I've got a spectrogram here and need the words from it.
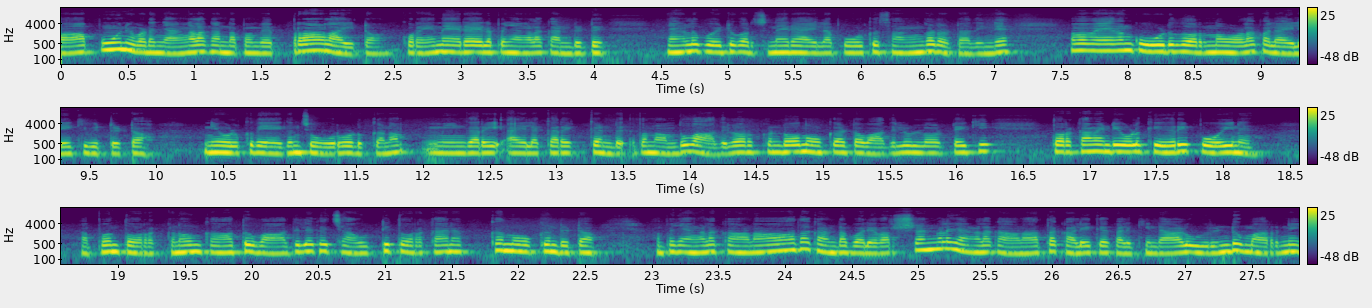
പാപ്പൂൻ ഇവിടെ ഞങ്ങളെ കണ്ടപ്പം വെപ്രാളായിട്ടോ. കുറേ നേരമായാലപ്പോൾ ഞങ്ങളെ കണ്ടിട്ട്. ഞങ്ങൾ പോയിട്ട് കുറച്ച് നേരം ആയില്ല അപ്പോൾ ഓൾക്ക് സങ്കടം അതിന്റെ അപ്പോൾ വേഗം കൂട് തുറന്ന് ഓളെ കൊലായിലേക്ക് വിട്ടിട്ടോ. ഇനി ഓൾക്ക് വേഗം ചോറ് കൊടുക്കണം. മീൻകറി അയലക്കറിയൊക്കെ ഉണ്ട്. അപ്പോൾ നന്ദു വാതിൽ ഉറക്കണ്ടോ നോക്കുക കേട്ടോ. വാതിലുള്ളോട്ടേക്ക് തുറക്കാൻ വേണ്ടി ഓൾ കയറിപ്പോയിന്. അപ്പം തുറക്കണവും കാത്ത് വാതിലൊക്കെ ചവിട്ടി തുറക്കാനൊക്കെ നോക്കുന്നുണ്ട് കേട്ടോ അപ്പോൾ ഞങ്ങളെ കാണാതെ കണ്ട പോലെ വർഷങ്ങൾ ഞങ്ങളെ കാണാത്ത കളിയൊക്കെ കളിക്കുന്നുണ്ട്. ആൾ ഉരുണ്ട് മറിഞ്ഞ്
